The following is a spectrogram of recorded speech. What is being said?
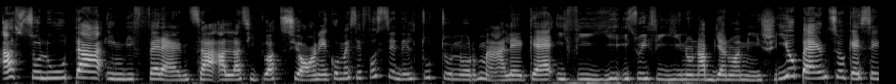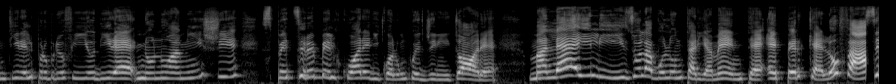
assoluta indifferenza alla situazione, come se fosse del tutto normale che i figli, i suoi figli non abbiano amici. Io penso che sentire il proprio figlio dire non ho amici spezzerebbe il cuore di qualunque genitore, ma lei li isola volontariamente e perché lo fa? Se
